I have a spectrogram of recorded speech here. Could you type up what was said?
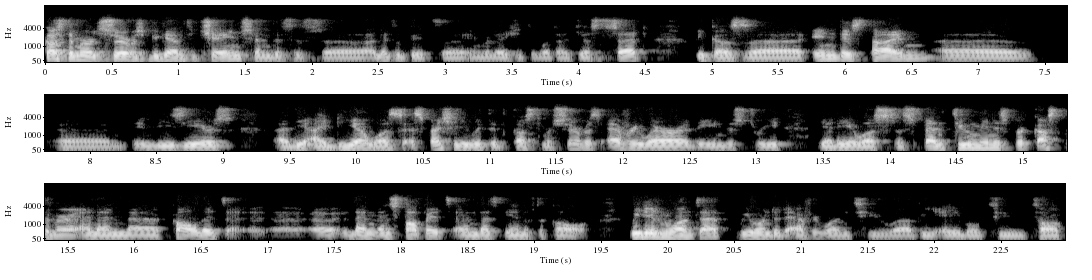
Customer service began to change, and this is uh, a little bit uh, in relation to what I just said, because uh, in this time, these years, uh, the idea was, especially with the customer service everywhere, the industry, the idea was to spend two minutes per customer and then uh, call it, uh, then and stop it, and that's the end of the call. We didn't want that. We wanted everyone to be able to talk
